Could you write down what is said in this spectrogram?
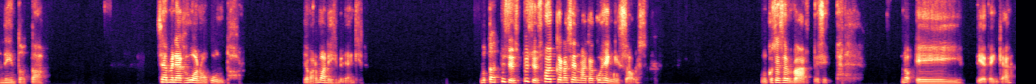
niin tota, sehän menee aika huonoon kuntoon. Ja varmaan ihminenkin. Mutta pysyisi, pysyisi hoikkana sen aikaa, kun hengissä olisi. Onko se sen väärti sitten? No ei, tietenkään.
